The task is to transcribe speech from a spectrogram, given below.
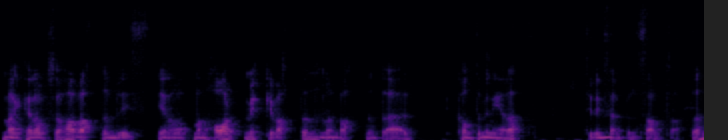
Man kan också ha vattenbrist genom att man har mycket vatten men vattnet är kontaminerat. Till exempel saltvatten.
